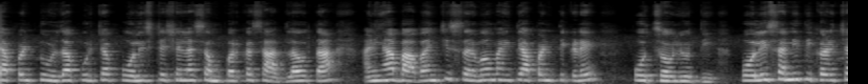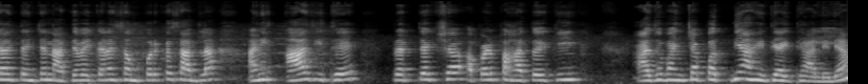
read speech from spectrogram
आपण तुळजापूरच्या पोलीस स्टेशनला संपर्क साधला होता आणि ह्या बाबांची सर्व माहिती आपण तिकडे पोचवली होती. पोलिसांनी तिकडच्या त्यांच्या नातेवाईकांना संपर्क साधला आणि आज इथे प्रत्यक्ष आपण पाहतोय की आजोबांच्या पत्नी आहेत या इथे आलेल्या.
